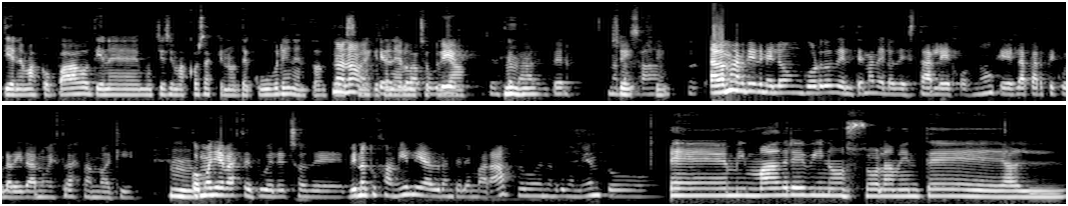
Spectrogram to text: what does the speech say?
tiene más copago, tiene muchísimas cosas que no te cubren, entonces no, no, hay que, tener mucho cuidado. Tienes que pagar entero. Sí, sí. Vamos a abrir el melón gordo del tema de lo de estar lejos, ¿no? Que es la particularidad nuestra estando aquí. Mm. ¿Cómo llevaste tú el hecho de... ¿Vino tu familia durante el embarazo en algún momento? Eh, mi madre vino solamente al...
